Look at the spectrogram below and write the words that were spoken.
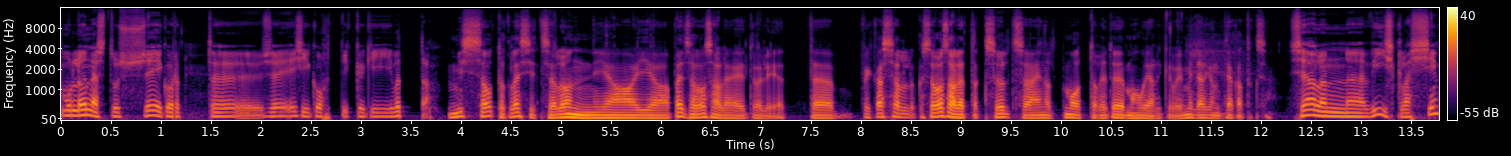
mul õnnestus seekord see esikoht ikkagi võtta. mis autoklassid seal on ja, ja palju seal osalejaid oli, et äh, või kas seal, kas seal osaletakse üldse ainult mootori töömahu järgi või mille järgi nad jagatakse? seal on äh, viis klassi,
